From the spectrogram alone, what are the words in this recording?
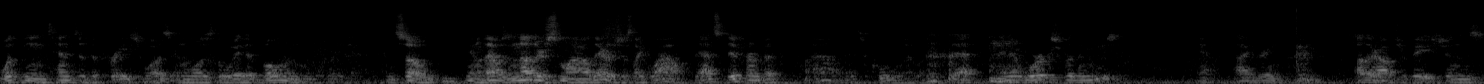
what the intent of the phrase was and was the way that Bowman would play that. And so, you know, that was another smile there. It was just like, wow, that's different, but wow, that's cool. I like that. And it works for the music. Yeah, I agree. Other observations?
